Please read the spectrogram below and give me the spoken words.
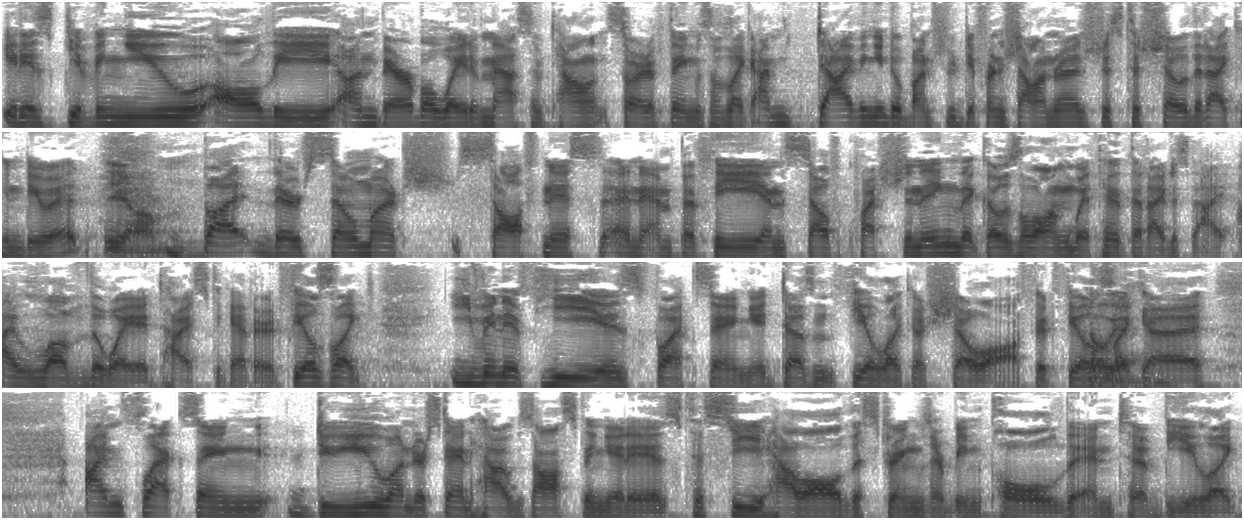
it is giving you all the unbearable weight of massive talent sort of things of like I'm diving into a bunch of different genres just to show that I can do it. Yeah. But there's so much softness and empathy and self questioning that goes along with it that I just I, I love the way it ties together. It feels like even if he is flexing, it doesn't feel like a show off. It feels Oh, like a I'm flexing. Do you understand how exhausting it is to see how all the strings are being pulled and to be like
